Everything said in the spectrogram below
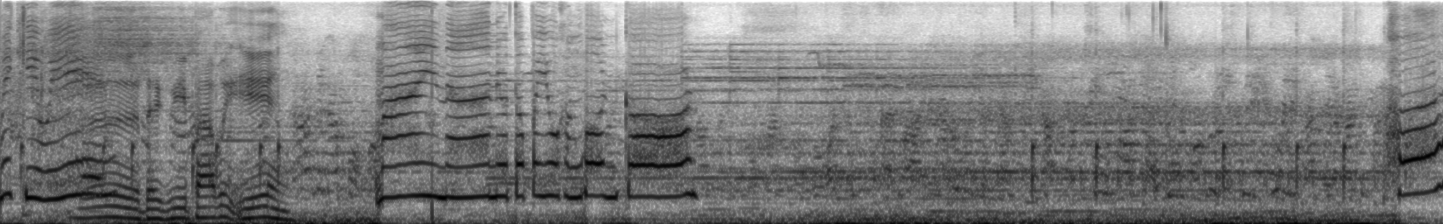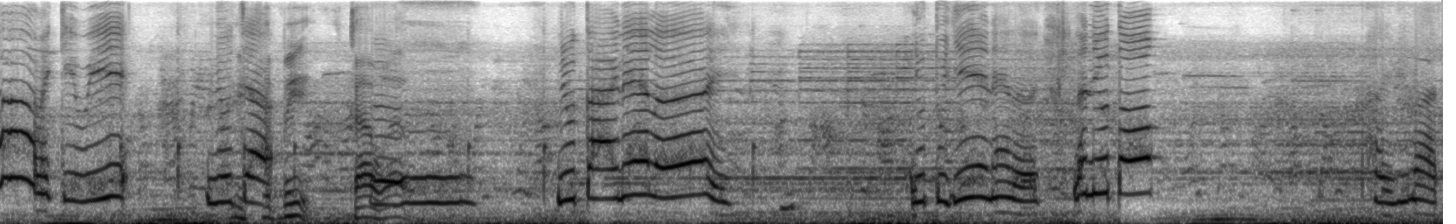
ไม่กี่วิเออเด็กวีพาไปเอง ไม่นะเดี๋ยวต้องไปอยู่ข้างบนก่อนพ่อไม่กี่วินิวอีกจะสิบวิเก้าเอแล้วอนิวตายแน่เลย นิวตัวเย่แน่เลย แล้วนิวตกภัยพิบัติ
